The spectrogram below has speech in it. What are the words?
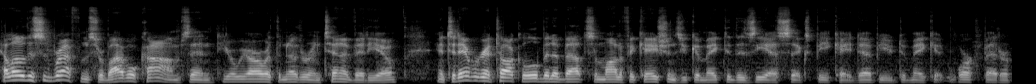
Hello, this is Brett from Survival Comms, and here we are with another antenna video. And today we're going to talk a little bit about some modifications you can make to the ZS6 BKW to make it work better.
